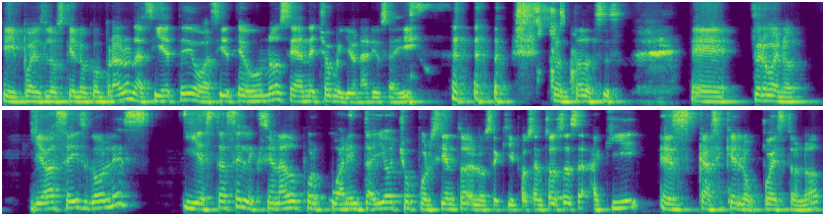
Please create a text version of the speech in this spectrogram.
Y pues los que lo compraron a 7 o a 7.1 se han hecho millonarios ahí con todos pero bueno, lleva 6 goles y está seleccionado por 48% de los equipos. Entonces aquí es casi que lo opuesto, ¿no?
